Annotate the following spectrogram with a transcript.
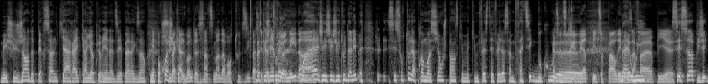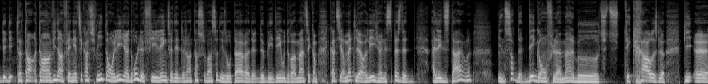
mais je suis le genre de personne qui arrête quand il n'y a plus rien à dire, par exemple. Mais pourquoi chaque album, tu as le sentiment d'avoir tout dit? Parce, que, tu j'ai as tout donné dans. Ouais, j'ai, tout donné. C'est surtout la promotion, je pense, qui me, qui me fait cet effet-là. Ça me fatigue beaucoup. Parce que tu te euh, répètes, puis tu reparles des ben mêmes oui. affaires, puis. euh, C'est ça, puis t'as, t'as envie d'en finir. Tu sais, quand tu finis ton livre, il y a un drôle de feeling. J'entends souvent ça des auteurs euh, de, de BD ou de romans. C'est comme quand ils remettent leur livre, il y a une espèce de. à l'éditeur, là, une sorte de dégonflement. là, tu, t'écrases. Puis euh,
